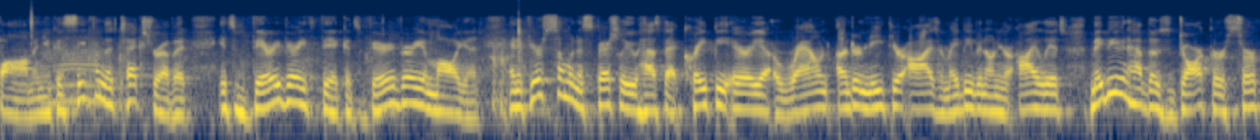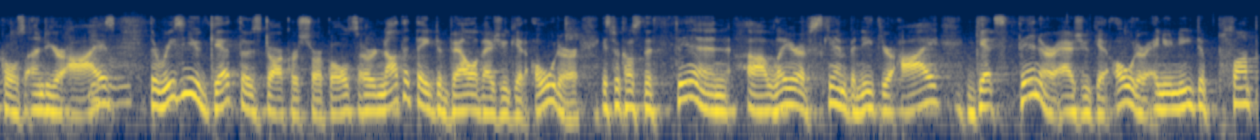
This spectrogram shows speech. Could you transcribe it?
balm. And you can see from the texture of it, it's very, very thick. It's very, very emollient. And if you're someone especially who has that crepey area around, underneath your eyes, or maybe even on your eyelids, maybe even have those darker circles under your eyes, mm -hmm. the reason you get those darker circles, or not that they develop as you get older, is because the thin uh, layer of skin beneath your eye gets thinner as you get older, and you need to plump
